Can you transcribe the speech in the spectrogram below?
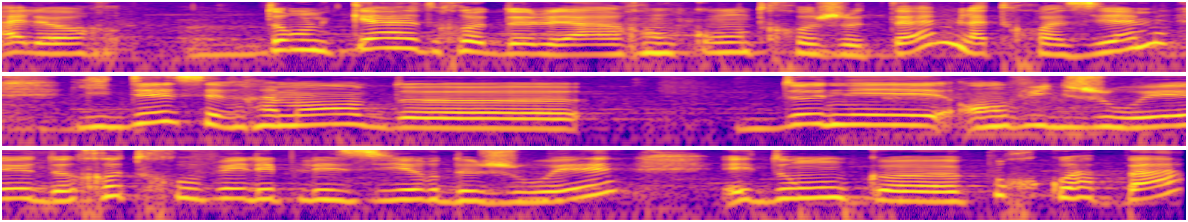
Alors, dans le cadre de la rencontre Je t'aime, la troisième, l'idée c'est vraiment de donner envie de jouer, de retrouver les plaisirs de jouer. Et donc, euh, pourquoi pas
